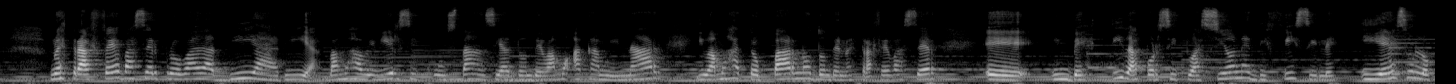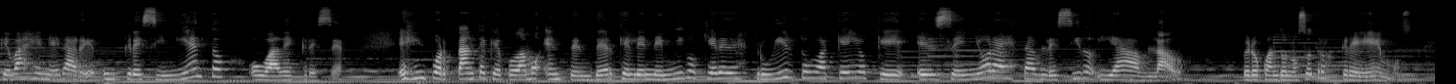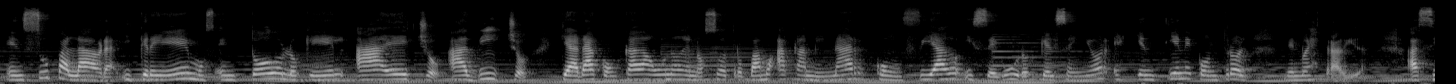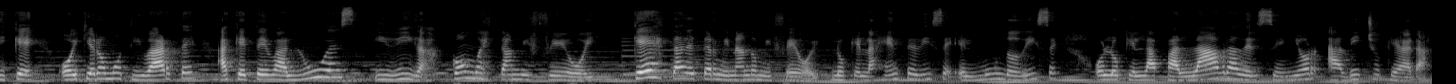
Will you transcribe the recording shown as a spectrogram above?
Nuestra fe va a ser probada día a día. Vamos a vivir circunstancias donde vamos a caminar y vamos a toparnos donde nuestra fe va a ser eh, investida por situaciones y eso lo que va a generar es un crecimiento o va a decrecer. Es importante que podamos entender que el enemigo quiere destruir todo aquello que el Señor ha establecido y ha hablado. Pero cuando nosotros creemos en su palabra y creemos en todo lo que Él ha hecho, ha dicho que hará con cada uno de nosotros, vamos a caminar confiado y seguros que el Señor es quien tiene control de nuestra vida. Así que hoy quiero motivarte a que te evalúes y digas cómo está mi fe hoy. ¿Qué está determinando mi fe hoy? ¿Lo que la gente dice, el mundo dice o lo que la palabra del Señor ha dicho que hará?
